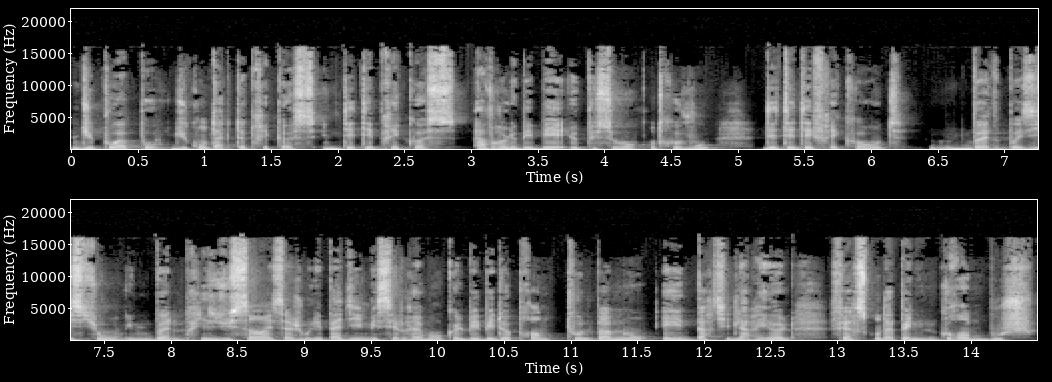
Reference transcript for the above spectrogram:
du pot à pot, du contact précoce, une tétée précoce, avoir le bébé le plus souvent contre vous, des tétées fréquentes, une bonne position, une bonne prise du sein, et ça je vous l'ai pas dit, mais c'est vraiment que le bébé doit prendre tout le mamelon et une partie de l'aréole, faire ce qu'on appelle une grande bouche,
